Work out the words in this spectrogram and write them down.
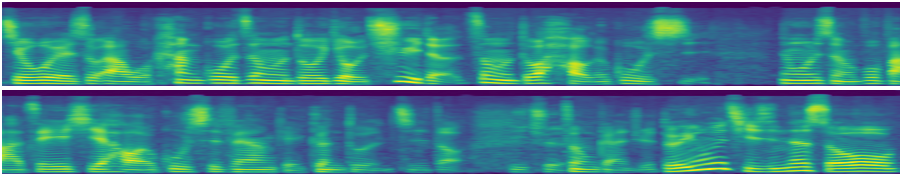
就为了说啊，我看过这么多有趣的、这么多好的故事，那为什么不把这一些好的故事分享给更多人知道？的确，这种感觉，对，因为其实那时候。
